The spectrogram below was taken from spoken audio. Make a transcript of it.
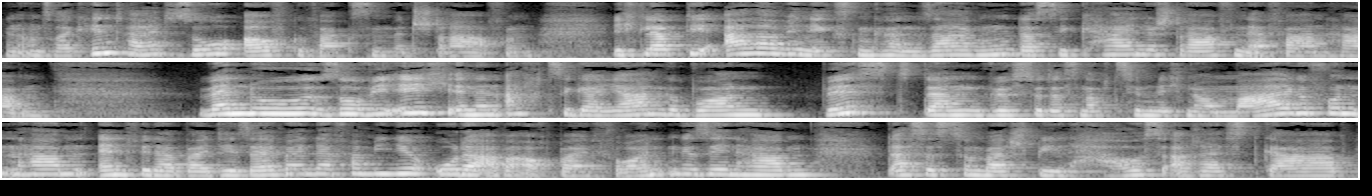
in unserer Kindheit so aufgewachsen mit Strafen. Ich glaube, die allerwenigsten können sagen, dass sie keine Strafen erfahren haben. Wenn du so wie ich in den 80er Jahren geboren bist, dann wirst du das noch ziemlich normal gefunden haben, entweder bei dir selber in der Familie oder aber auch bei Freunden gesehen haben, dass es zum Beispiel Hausarrest gab,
